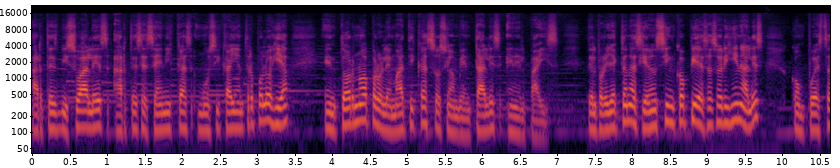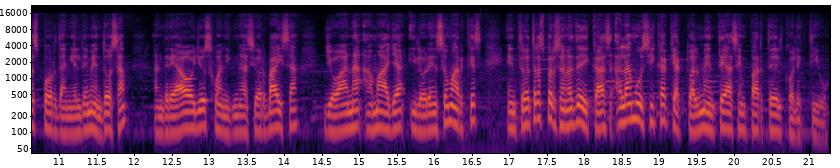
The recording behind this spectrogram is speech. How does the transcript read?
artes visuales, artes escénicas, música y antropología, en torno a problemáticas socioambientales en el país. Del proyecto nacieron cinco piezas originales compuestas por Daniel de Mendoza, Andrea Hoyos, Juan Ignacio Arbaiza, Joana Amaya y Lorenzo Márquez, entre otras personas dedicadas a la música que actualmente hacen parte del colectivo.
